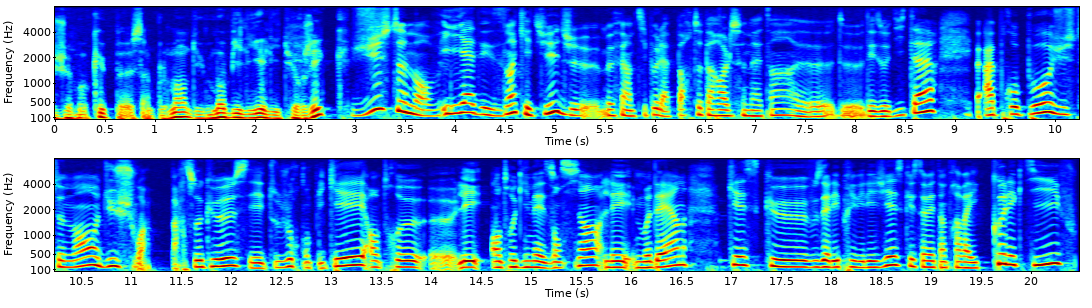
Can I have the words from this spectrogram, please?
Je m'occupe simplement du mobilier liturgique. Justement, il y a des inquiétudes, je me fais un petit peu la porte-parole ce matin euh, des auditeurs, à propos justement du choix parce que c'est toujours compliqué entre euh, les entre guillemets anciens, les modernes. Qu'est-ce que vous allez privilégier? Est-ce que ça va être un travail collectif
